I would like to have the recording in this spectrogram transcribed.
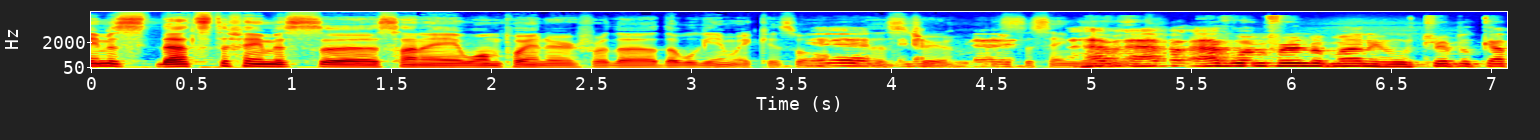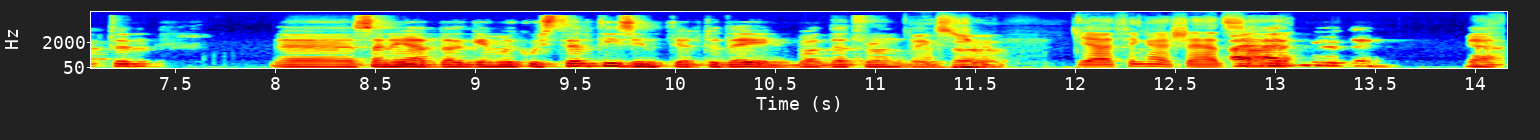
famous. That's the famous uh, Sané one pointer for the double game week as well. Yeah, that's yeah, true. yeah. It's the same. I have, I have, I have one friend of mine who triple captain uh, Sané at that game week. We still tease him till today about that wrong. That's So true. Yeah, I think I actually had I, I Sané. everything. Yeah.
